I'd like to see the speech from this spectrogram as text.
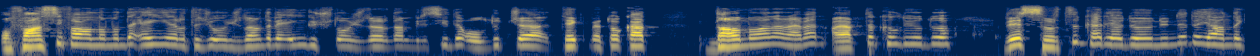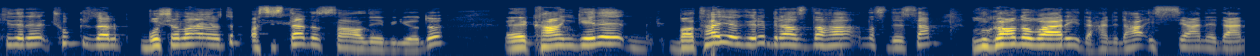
ofansif anlamında en yaratıcı oyuncularında ve en güçlü oyunculardan birisiydi. Oldukça tekme tokat dalmalarına rağmen ayakta kalıyordu ve sırtı kaleye döndüğünde de yandakilere çok güzel boş alan yaratıp asistler de sağlayabiliyordu. E, Kangele Batay'a göre biraz daha nasıl desem Lugano variydi. Hani daha isyan eden,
